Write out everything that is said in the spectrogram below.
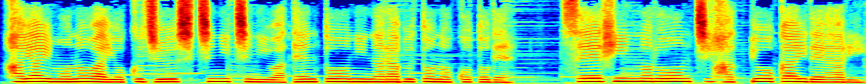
早いものは翌17日には店頭に並ぶとのことで、製品のローンチ発表会であり、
